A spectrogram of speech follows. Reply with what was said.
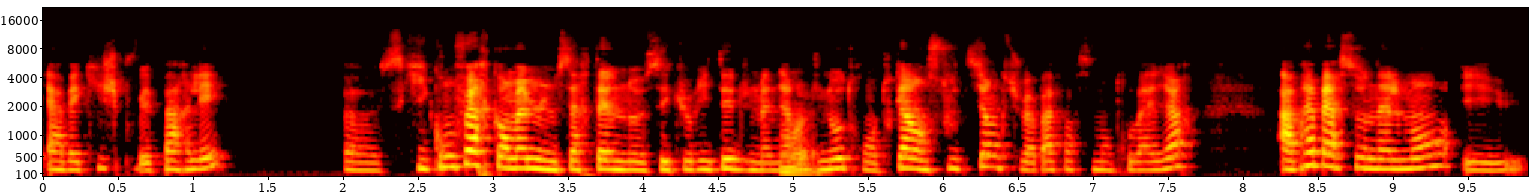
et avec qui je pouvais parler. euh, ce qui confère quand même une certaine sécurité d'une manière Ouais. ou d'une autre, ou en tout cas un soutien que tu vas pas forcément trouver ailleurs. Après, personnellement, et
